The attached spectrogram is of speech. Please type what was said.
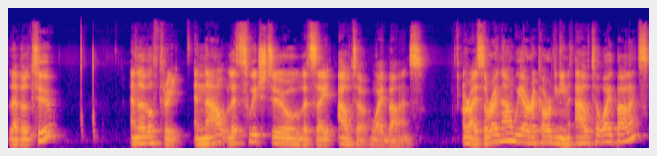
level 2 and level 3. And now let's switch to, let's say, auto white balance. Alright, so right now we are recording in auto white balance,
